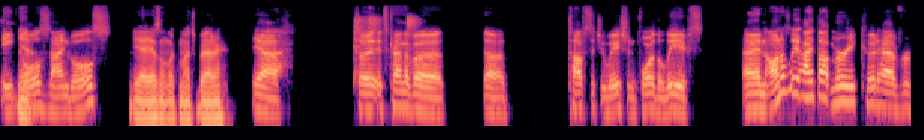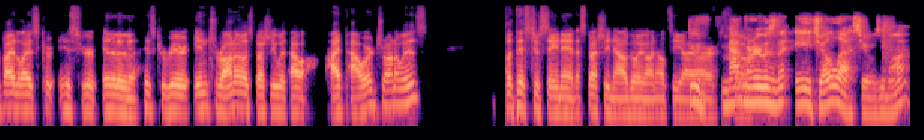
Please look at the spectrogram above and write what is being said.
eight Yeah. goals, nine goals. Yeah, he doesn't look much better. Yeah. So it's kind of a, a tough situation for the Leafs. And honestly, I thought Murray could have revitalized his uh, his career in Toronto, especially with how high powered Toronto is. But this just ain't it, especially now going on Dude, LTIR. Matt so- Murray was in the AHL last year, was he not?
